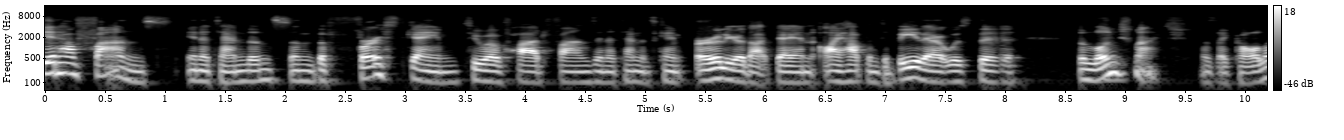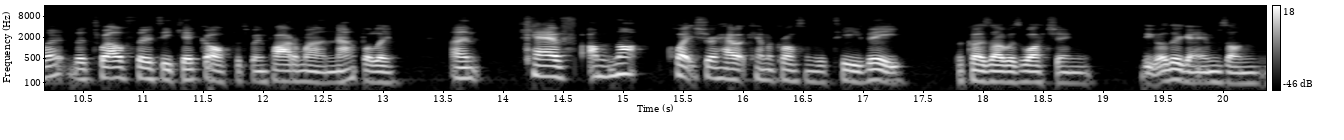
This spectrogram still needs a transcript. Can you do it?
did have fans in attendance, and the first game to have had fans in attendance came earlier that day, and I happened to be there. It was the the lunch match, as they call it, the twelve thirty kickoff between Parma and Napoli. And Kev, I'm not quite sure how it came across on the TV because I was watching the other games on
